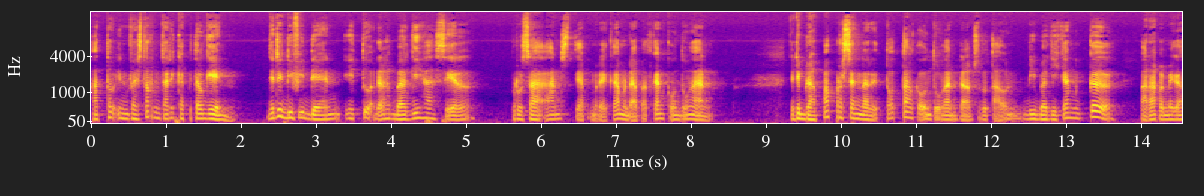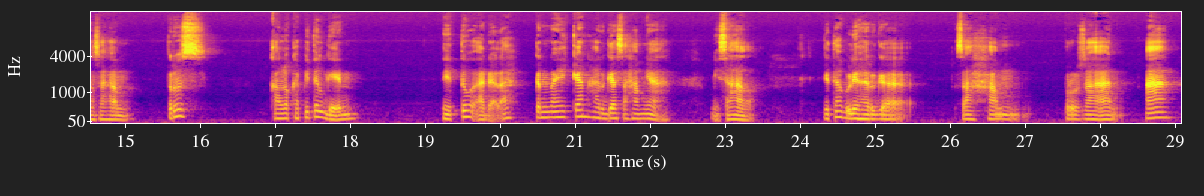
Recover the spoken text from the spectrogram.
atau investor mencari capital gain. Jadi dividen itu adalah bagi hasil perusahaan setiap mereka mendapatkan keuntungan. Jadi berapa persen dari total keuntungan dalam satu tahun dibagikan ke para pemegang saham. Terus kalau capital gain itu adalah kenaikan harga sahamnya. Misal kita beli harga saham perusahaan A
